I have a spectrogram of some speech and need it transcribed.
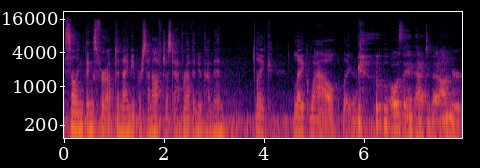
selling things for up to 90% off just to have revenue come in. Like, like wow, like what was the impact of that on your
